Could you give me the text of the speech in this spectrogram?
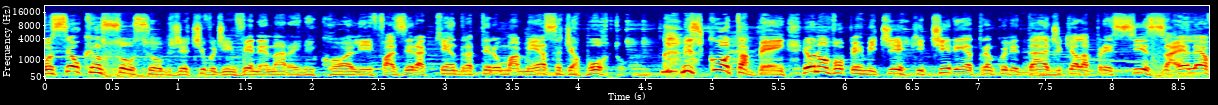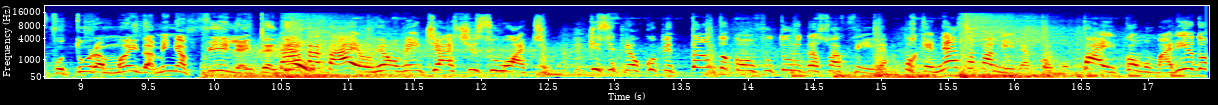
Você alcançou seu objetivo de envenenar a Nicole e fazer a Kendra ter uma ameaça de aborto. Me escuta bem, eu não vou permitir que tirem a tranquilidade que ela precisa. Ela é a futura mãe da minha filha, entendeu? Tá, tá, tá, eu realmente acho isso ótimo. Que se preocupe tanto com o futuro da sua filha. Porque nessa família, como pai e como marido,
